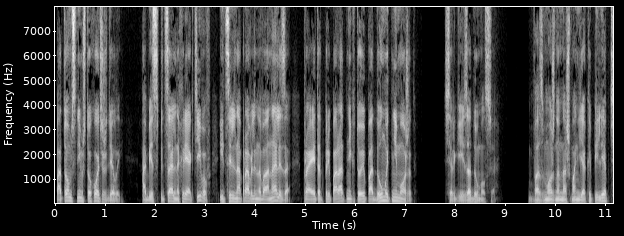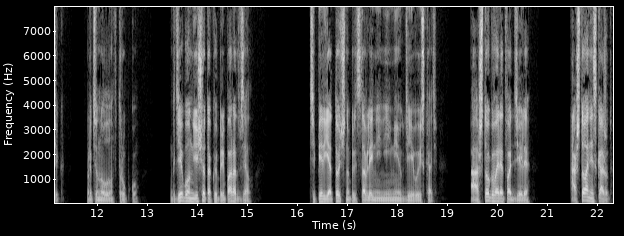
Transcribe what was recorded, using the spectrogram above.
Потом с ним что хочешь делай. А без специальных реактивов и целенаправленного анализа про этот препарат никто и подумать не может. Сергей задумался. «Возможно, наш маньяк-эпилептик», — протянул он в трубку. Где бы он еще такой препарат взял? Теперь я точно представления не имею, где его искать. А что говорят в отделе? А что они скажут?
